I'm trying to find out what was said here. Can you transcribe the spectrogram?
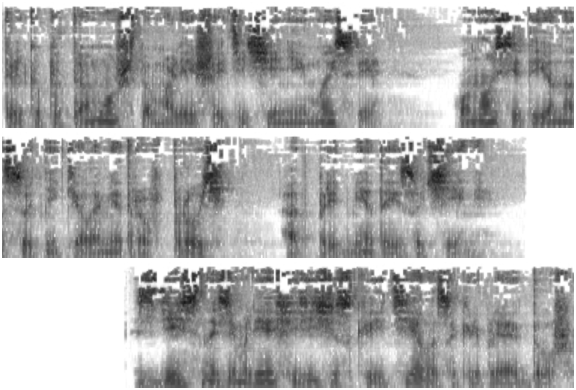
Только потому, что малейшее течение мысли уносит ее на сотни километров прочь от предмета изучения. Здесь, на Земле, физическое тело закрепляет душу,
